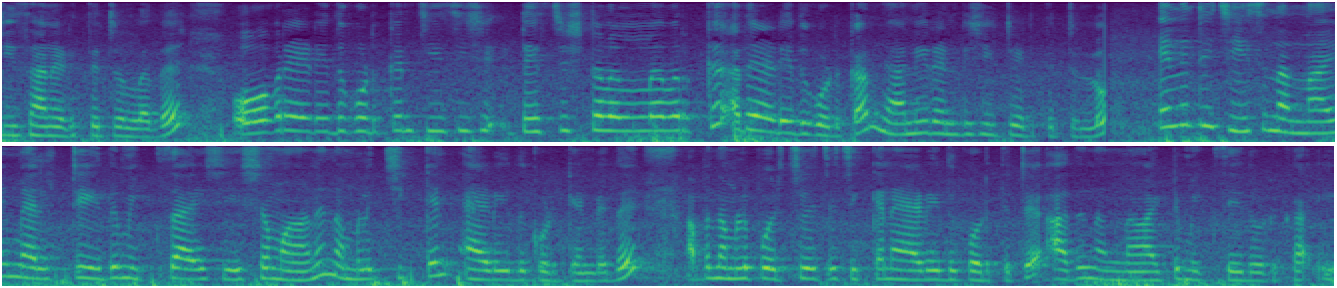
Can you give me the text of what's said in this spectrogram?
ചീസാണ് എടുത്തിട്ടുള്ളത്. ഓവർ ആഡ് ചെയ്ത് കൊടുക്കാൻ ചീസ് ടേസ്റ്റ് ഇഷ്ടമുള്ളവർക്ക് അത് ആഡ് ചെയ്ത് കൊടുക്കാം. ഞാൻ ഈ രണ്ട് ഷീറ്റ് എടുത്തിട്ടുള്ളൂ. എന്നിട്ട് ചീസ് നന്നായി മെൽറ്റ് ചെയ്ത് മിക്സ് ആയ ശേഷമാണ് നമ്മൾ ചിക്കൻ ആഡ് ചെയ്ത് കൊടുക്കേണ്ടത്. അപ്പോൾ നമ്മൾ പൊരിച്ച് വെച്ച ചിക്കൻ ആഡ് ചെയ്ത് കൊടുത്തിട്ട് അത് നന്നായിട്ട് മിക്സ് ചെയ്ത് കൊടുക്കുക. ഈ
